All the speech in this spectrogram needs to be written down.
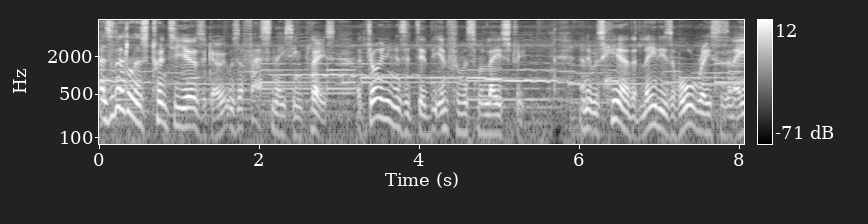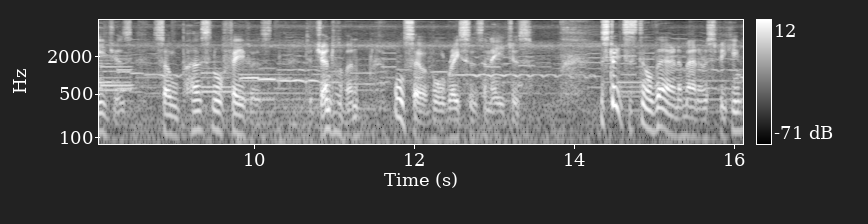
As little as 20 years ago, it was a fascinating place, adjoining as it did the infamous Malay Street. And it was here that ladies of all races and ages sold personal favours to gentlemen also of all races and ages. The streets are still there in a manner of speaking,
